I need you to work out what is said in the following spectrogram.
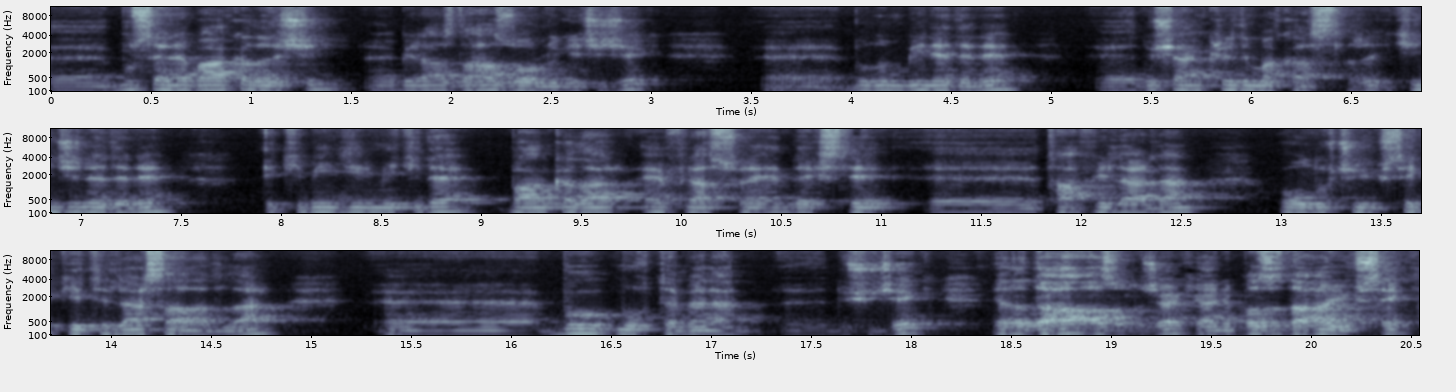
e, bu sene bankalar için e, biraz daha zorlu geçecek. Bunun bir nedeni düşen kredi makasları. İkinci nedeni 2022'de bankalar enflasyona endeksli tahvillerden oldukça yüksek getiriler sağladılar. Bu muhtemelen düşecek ya da daha az olacak. Yani bazı daha yüksek.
